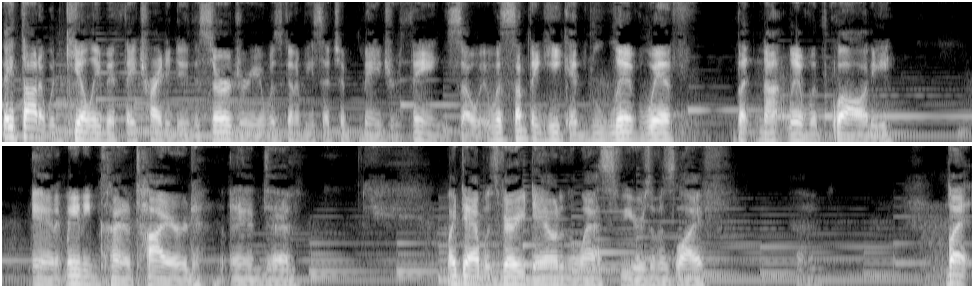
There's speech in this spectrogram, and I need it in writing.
they thought it would kill him if they tried to do the surgery. It was going to be such a major thing. So it was something he could live with, but not live with quality. And it made him kind of tired. And uh, my dad was very down in the last few years of his life. Uh, but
